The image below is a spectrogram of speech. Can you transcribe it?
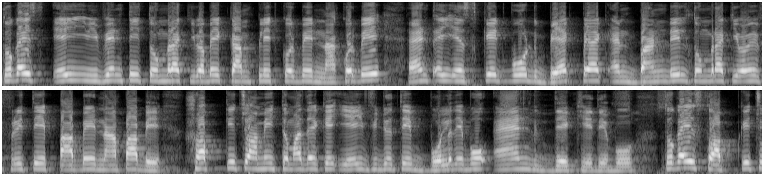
তো গাইস এই ইভেন্টটি তোমরা কীভাবে কমপ্লিট করবে, না করবে? অ্যান্ড এই স্কেট বোর্ড ব্যাকপ্যাক অ্যান্ড বান্ডিল তোমরা কীভাবে ফ্রিতে পাবে, না পাবে? সব কিছু আমি তোমাদেরকে এই ভিডিওতে বলে দেব অ্যান্ড দেখিয়ে দেব। তো গাইস সব কিছু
